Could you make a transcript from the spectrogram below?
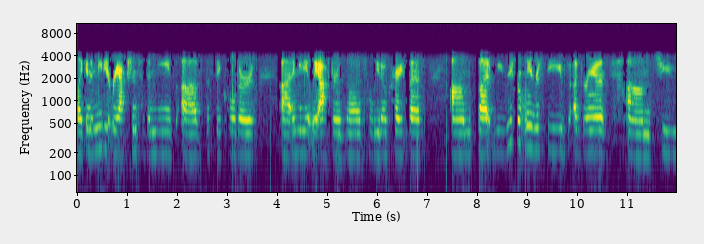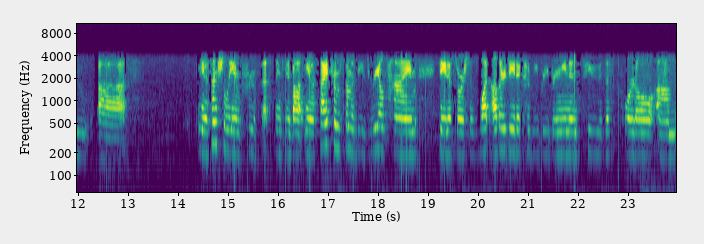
like an immediate reaction to the needs of the stakeholders uh, immediately after the Toledo crisis. Um, but we recently received a grant um, to uh, you know, essentially improve this, thinking about, you know, aside from some of these real-time data sources, what other data could we be bringing into this portal um,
